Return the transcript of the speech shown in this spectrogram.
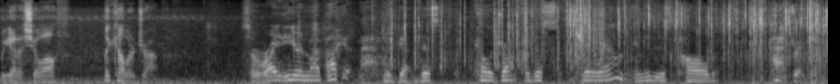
we got to show off the color drop. So right here in my pocket, we've got this color drop for this go around, and it is called Patrick.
